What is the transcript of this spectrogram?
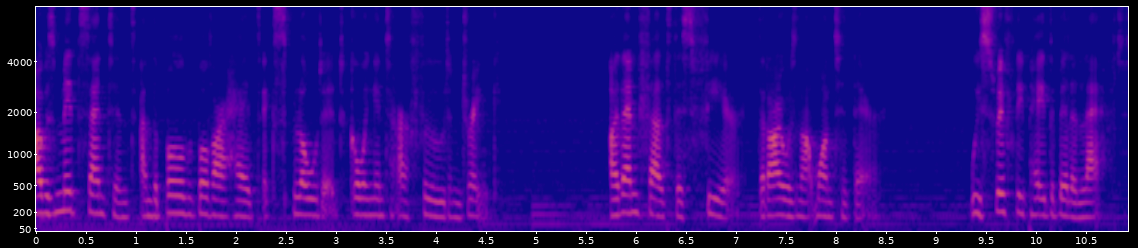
I was mid sentence and the bulb above our heads exploded, going into our food and drink. I then felt this fear that I was not wanted there. We swiftly paid the bill and left.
